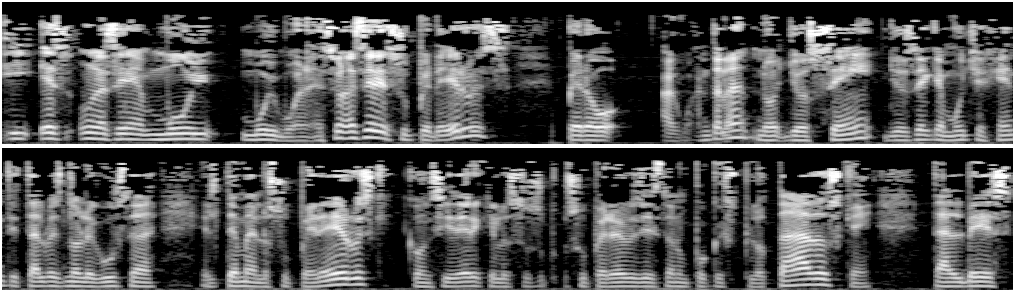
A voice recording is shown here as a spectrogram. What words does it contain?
Y es una serie muy, muy buena. Es una serie de superhéroes, pero aguántala. No, yo sé, yo sé que a mucha gente tal vez no le gusta el tema de los superhéroes, que considere que los superhéroes ya están un poco explotados, que tal vez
